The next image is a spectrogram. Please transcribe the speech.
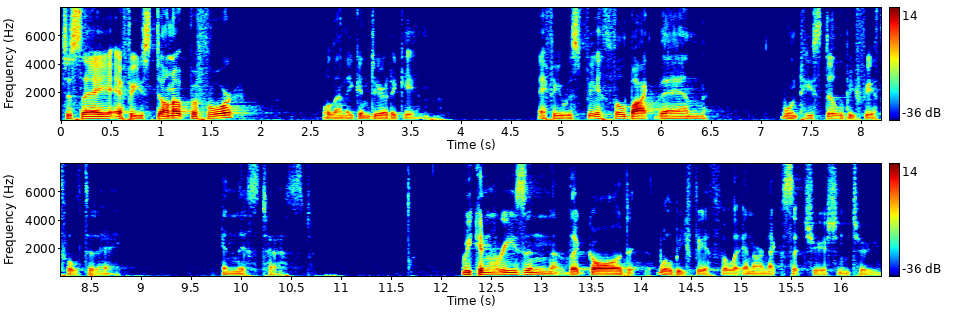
To say, if He's done it before, well, then He can do it again. If He was faithful back then, won't He still be faithful today in this test? we can reason that God will be faithful in our next situation too.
